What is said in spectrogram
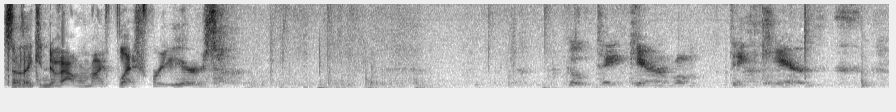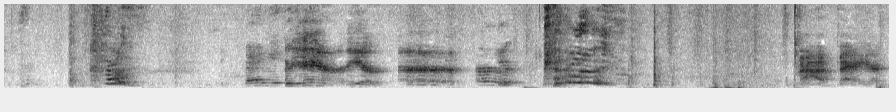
so they can devour my flesh for years. Go take care of them. Take care. Here, here. Not bad.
